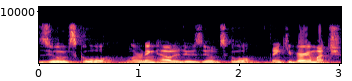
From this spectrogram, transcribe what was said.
Zoom School, learning how to do Zoom School. Thank you very much.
